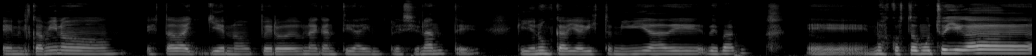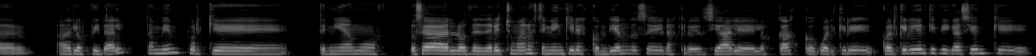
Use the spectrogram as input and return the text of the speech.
en el camino estaba lleno, pero de una cantidad impresionante que yo nunca había visto en mi vida de, de Paco. Eh, nos costó mucho llegar al hospital también porque teníamos, o sea, los de derechos humanos tenían que ir escondiéndose las credenciales, los cascos, cualquier, cualquier identificación que,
